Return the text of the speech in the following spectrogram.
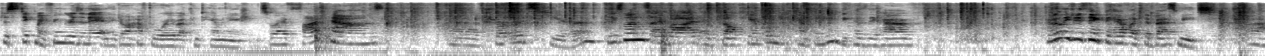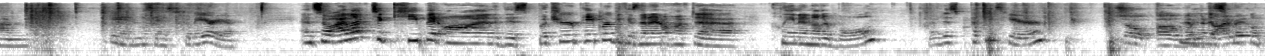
just stick my fingers in it and I don't have to worry about contamination. So I have five pounds of short ribs here. These ones I bought at Bell Campo Meat Company because they have, I really do think they have like the best meat um, in the San Francisco Bay Area. And so I like to keep it on this butcher paper because then I don't have to clean another bowl. So I just put these here. So, um, I'm gonna diamond,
